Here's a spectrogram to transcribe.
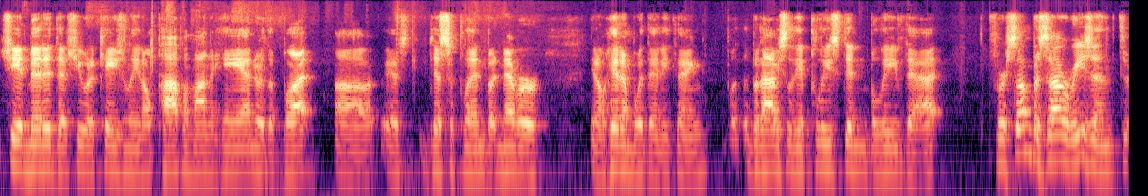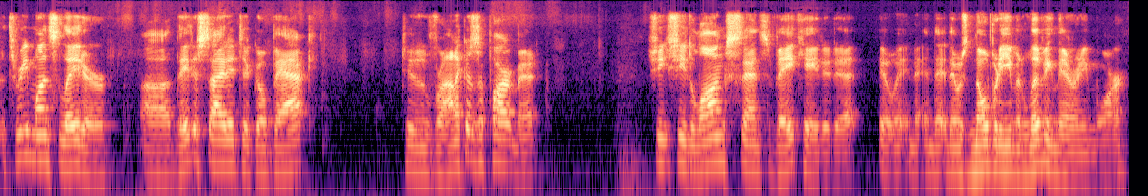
she admitted that she would occasionally, you know, pop him on the hand or the butt uh, as discipline, but never, you know, hit him with anything. But, but obviously, the police didn't believe that. For some bizarre reason, th- three months later, uh, they decided to go back to Veronica's apartment. She she'd long since vacated it, it and there was nobody even living there anymore.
